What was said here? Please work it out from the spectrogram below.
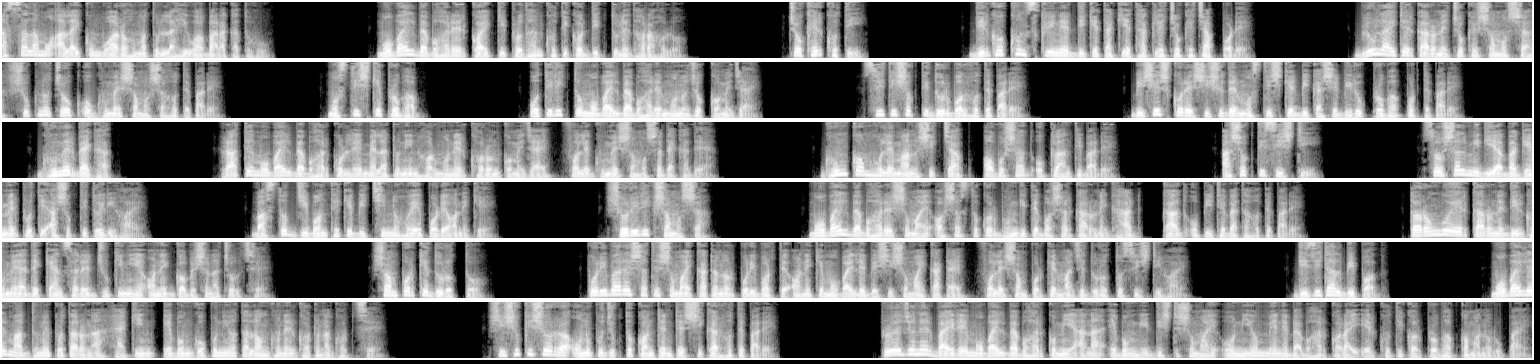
আসসালামু আলাইকুম ওয়া রহমাতুল্লাহি ওয়া বারাকাতুহু। মোবাইল ব্যবহারের কয়েকটি প্রধান ক্ষতিকর দিক তুলে ধরা হল। চোখের ক্ষতি। দীর্ঘক্ষণ স্ক্রিনের দিকে তাকিয়ে থাকলে চোখে চাপ পড়ে। ব্লু লাইটের কারণে চোখের সমস্যা, শুকনো চোখ ও ঘুমের সমস্যা হতে পারে। মস্তিষ্কে প্রভাব। অতিরিক্ত মোবাইল ব্যবহারে মনোযোগ কমে যায়। স্মৃতিশক্তি দুর্বল হতে পারে। বিশেষ করে শিশুদের মস্তিষ্কের বিকাশে বিরূপ প্রভাব পড়তে পারে। ঘুমের ব্যাঘাত। রাতে মোবাইল ব্যবহার করলে মেলাটোনিন হরমোনের ক্ষরণ কমে যায়, ফলে ঘুমের সমস্যা দেখা দেয়। ঘুম কম হলে মানসিক চাপ, অবসাদ ও ক্লান্তি বাড়ে। আসক্তি সৃষ্টি। সোশ্যাল মিডিয়া বা গেমের প্রতি আসক্তি তৈরি হয়। বাস্তব জীবন থেকে বিচ্ছিন্ন হয়ে পড়ে অনেকে। শারীরিক সমস্যা। মোবাইল ব্যবহারের সময় অস্বাস্থ্যকর ভঙ্গিতে বসার কারণে ঘাড়, কাঁধ ও পিঠে ব্যথা হতে পারে। তরঙ্গ এর কারণে দীর্ঘমেয়াদে ক্যান্সারের ঝুঁকি নিয়ে অনেক গবেষণা চলছে। সম্পর্কে দূরত্ব। পরিবারের সাথে সময় কাটানোর পরিবর্তে অনেকে মোবাইলে বেশি সময় কাটায়, ফলে সম্পর্কের মাঝে দূরত্ব সৃষ্টি হয়। ডিজিটাল বিপদ। মোবাইলের মাধ্যমে প্রতারণা, হ্যাকিং এবং গোপনীয়তা লঙ্ঘনের ঘটনা ঘটছে। শিশু কিশোররা অনুপযুক্ত কন্টেন্টের শিকার হতে পারে। প্রয়োজনের বাইরে মোবাইল ব্যবহার কমিয়ে আনা এবং নির্দিষ্ট সময় ও নিয়ম মেনে ব্যবহার করাই এর ক্ষতিকর প্রভাব কমানোর উপায়।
